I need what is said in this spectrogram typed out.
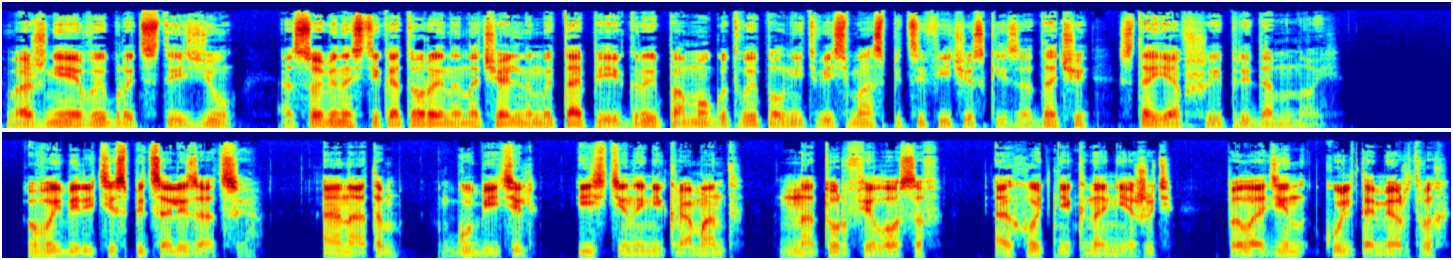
Важнее выбрать стезю, особенности которой на начальном этапе игры помогут выполнить весьма специфические задачи, стоявшие предо мной. Выберите специализацию. Анатом, губитель, истинный некромант, натурфилософ, охотник на нежить, паладин культа мертвых,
